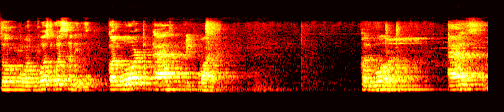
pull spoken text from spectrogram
So our question is convert as required. Convert as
